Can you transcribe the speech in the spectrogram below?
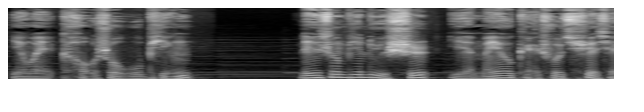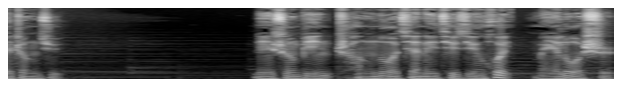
因为口说无凭，林生斌律师也没有给出确切证据。林生斌承诺建立基金会没落实，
